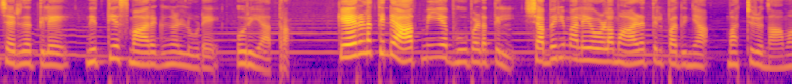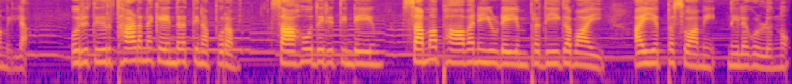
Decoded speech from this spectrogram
ചരിതത്തിലെ നിത്യസ്മാരകങ്ങളിലൂടെ ഒരു യാത്ര. കേരളത്തിന്റെ ആത്മീയ ഭൂപടത്തിൽ ശബരിമലയോളം ആഴത്തിൽ പതിഞ്ഞ മറ്റൊരു നാമമില്ല. ഒരു തീർത്ഥാടന കേന്ദ്രത്തിനപ്പുറം സാഹോദര്യത്തിന്റെയും സമഭാവനയുടെയും പ്രതീകമായി അയ്യപ്പസ്വാമി നിലകൊള്ളുന്നു.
